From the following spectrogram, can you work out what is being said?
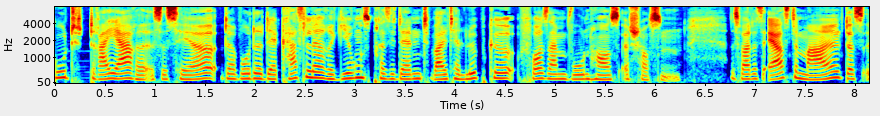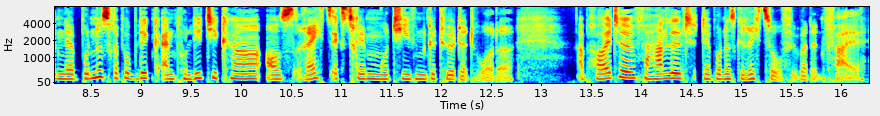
Gut drei Jahre ist es her, da wurde der Kasseler Regierungspräsident Walter Lübcke vor seinem Wohnhaus erschossen. Es war das erste Mal, dass in der Bundesrepublik ein Politiker aus rechtsextremen Motiven getötet wurde. Ab heute verhandelt der Bundesgerichtshof über den Fall.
